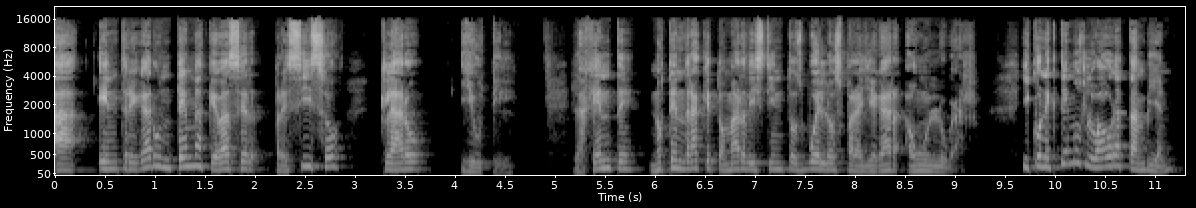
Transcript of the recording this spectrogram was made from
a entregar un tema que va a ser preciso, claro y útil. La gente no tendrá que tomar distintos vuelos para llegar a un lugar. Y conectémoslo ahora también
